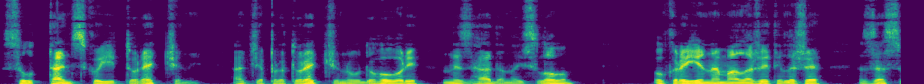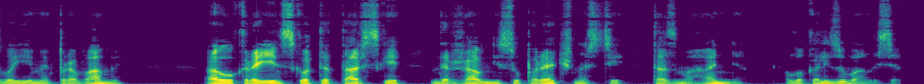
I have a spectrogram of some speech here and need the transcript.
Султанської Туреччини, адже про Туреччину в договорі не згадано й словом, Україна мала жити лише за своїми правами, а українсько-татарські державні суперечності та змагання локалізувалися.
